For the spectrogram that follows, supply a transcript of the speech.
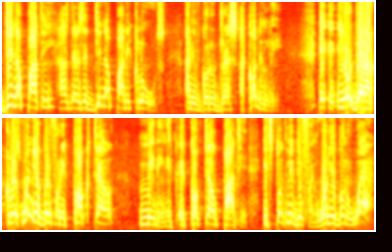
dinner party has there is a dinner party clothes, and you've got to dress accordingly. It, it, you know, there are clothes when you're going for a cocktail meeting, a, a cocktail party, it's totally different. What you're going to wear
